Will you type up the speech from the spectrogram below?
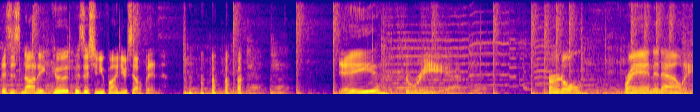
This is not a good position you find yourself in. Day three. Colonel, Fran, and Allie.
